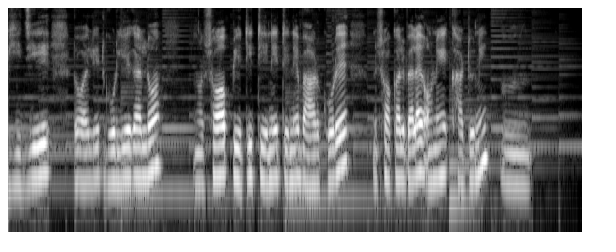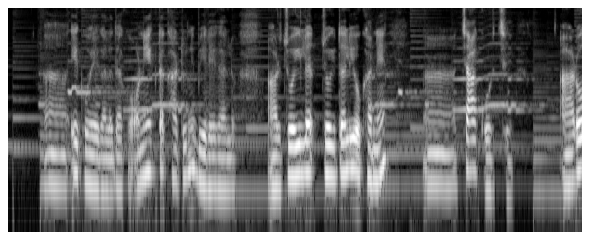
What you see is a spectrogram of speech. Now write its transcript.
ভিজে টয়লেট গড়িয়ে গেল। সব পেটি টেনে টেনে বার করে সকালবেলায় অনেক খাটুনি এক হয়ে গেল। দেখো, অনেকটা খাটুনি বেড়ে গেল। আর চৈলা, চৈতালি ওখানে চা করছে। আরও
